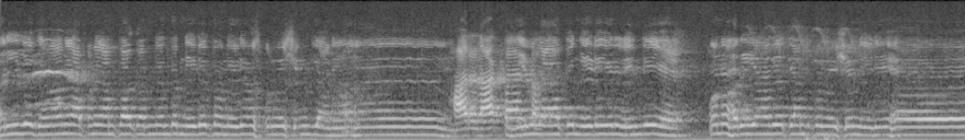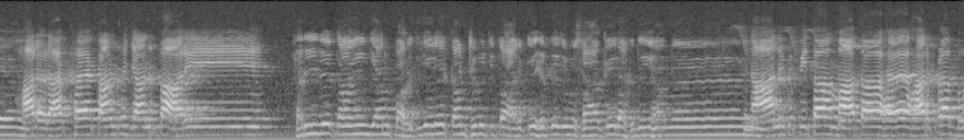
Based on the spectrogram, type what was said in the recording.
ਹਰੀ ਦੇ ਜਨਾਂ ਨੇ ਆਪਣੇ ਅੰਤਕਰਨ ਦੇ ਅੰਦਰ ਨੇੜੇ ਤੋਂ ਨੇੜੇ ਉਸ ਪਰਮੇਸ਼ਰ ਨੂੰ ਜਾਣਿਆ ਹੈ। ਹਰ ਰੱਖ ਦੇਵ ਲਾ ਕੇ ਨੇੜੇ ਜਿਹੜੇ ਰਹਿੰਦੇ ਹੈ ਉਹਨੂੰ ਹਰੀ ਜਨਾਂ ਦੇ ਅਤਿਅੰਤ ਪਰਮੇਸ਼ਰ ਨੇੜੇ ਹੈ। ਹਰ ਰੱਖ ਕੰਠ ਜਨ ਧਾਰੇ। ਹਰੀ ਦੇ ਤਾਣੀ ਜਨ ਭਗਤ ਜਿਹੜੇ ਕੰਠ ਵਿੱਚ ਧਾਰ ਕੇ ਹਿਰਦੇ 'ਚ ਵਸਾ ਕੇ ਰੱਖਦੇ ਹਨ। ਨਾਨਕ ਪਿਤਾ ਮਾਤਾ ਹੈ ਹਰ ਪ੍ਰਭ।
